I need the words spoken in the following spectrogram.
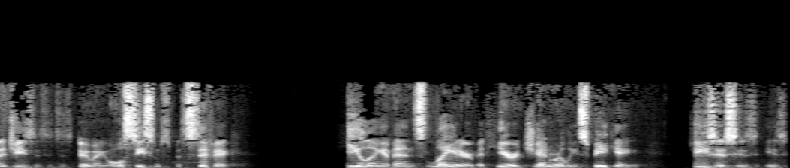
that Jesus is doing? We'll see some specific healing events later, but here, generally speaking, Jesus is, is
